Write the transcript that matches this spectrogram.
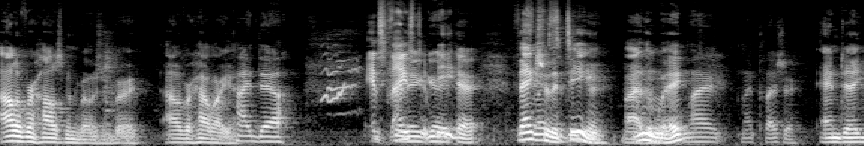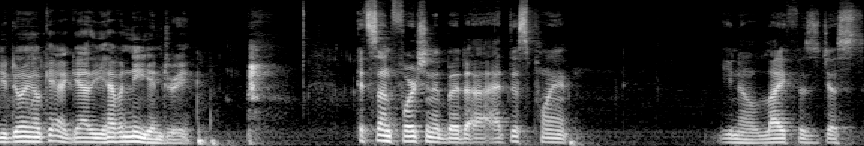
Oliver Halsman Rosenberg. Oliver, how are you? Hi, Dale. it's Pretty nice to good. be here. Thanks Nice for the tea, by the Mm, way. My, my pleasure. And uh, you're doing okay. I gather you have a knee injury. It's unfortunate, but uh, at this point, you know, life is just,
